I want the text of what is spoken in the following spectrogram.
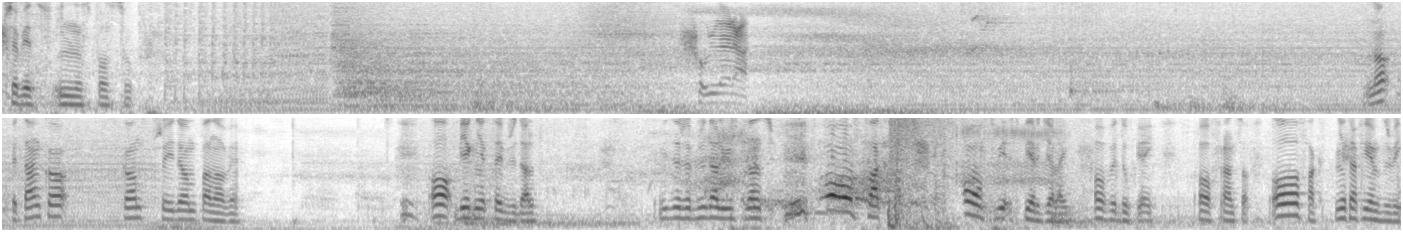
przebiec w inny sposób. Cholera! No, pytanko, skąd przyjdą panowie? O, biegnie tutaj Brzydal. Widzę, że Brzydal już do nas... O, fuck! O, spierdzielaj. O, wydupiej. O, Franco. O, fuck, nie trafiłem w drzwi.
